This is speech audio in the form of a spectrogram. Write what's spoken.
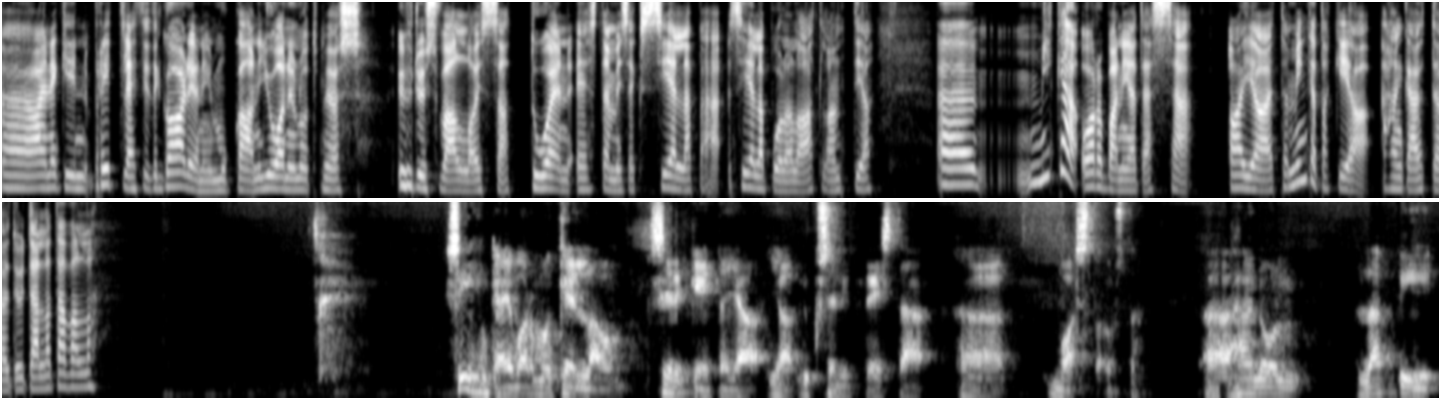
äh, ainakin brittilehti The Guardianin mukaan juoninut myös Yhdysvalloissa tuen estämiseksi siellä, siellä puolella Atlanttia. Äh, mikä Orbania tässä ajaa, että minkä takia hän käyttäytyy tällä tavalla? Siihenkään ei varmaan kellä on selkeitä ja, ja yksilitteistä ää, vastausta. Ää, hän on läpi,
